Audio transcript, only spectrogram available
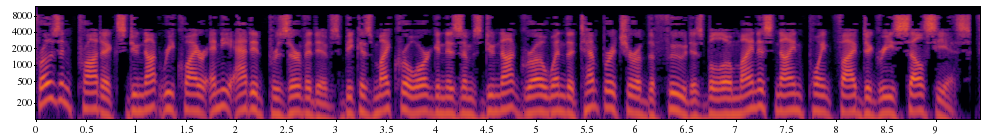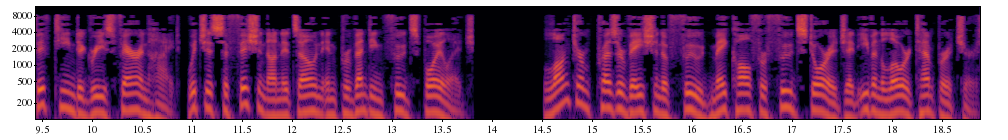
Frozen products do not require any added preservatives because microorganisms do not grow when the temperature of the food is below 9.5 degrees Celsius 15 degrees Fahrenheit, which is sufficient on its own in preventing food spoilage. Long-term preservation of food may call for food storage at even lower temperatures.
